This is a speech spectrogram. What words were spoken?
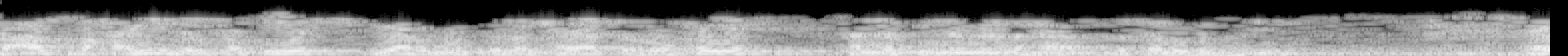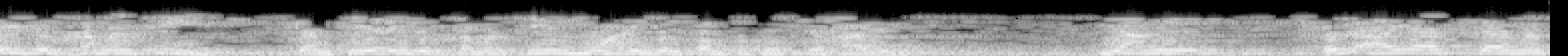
فأصبح عيد الفطير يرمز إلى الحياة الروحية التي ننالها بصليب المسيح. عيد الخمسين كان في عيد الخمسين هو عيد البنتكوست حاليا يعني الأعياد كانت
